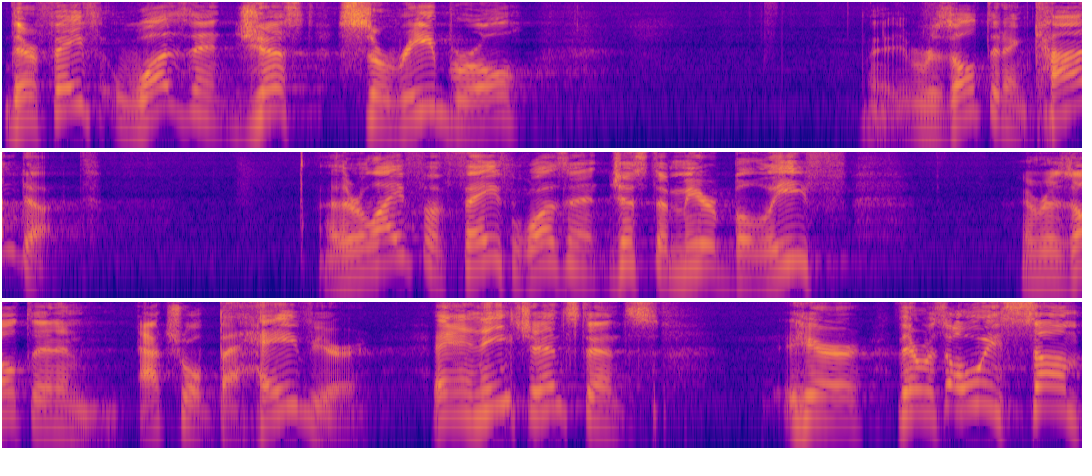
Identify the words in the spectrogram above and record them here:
their faith wasn't just cerebral, it resulted in conduct. Their life of faith wasn't just a mere belief, it resulted in actual behavior. In each instance here, there was always some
